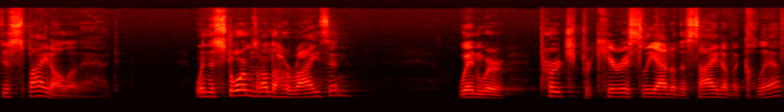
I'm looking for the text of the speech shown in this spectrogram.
despite all of that? When the storm's on the horizon, when we're perched precariously out of the side of a cliff,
